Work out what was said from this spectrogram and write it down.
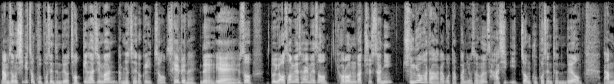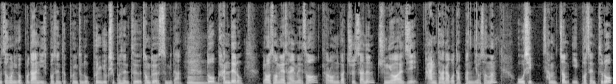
남성은 12.9%인데요. 적긴 하지만 남녀 차이가 꽤 있죠. 3배네. 네. 예. 그래서 또 여성의 삶에서 결혼과 출산이 중요하다라고 답한 여성은 42.9%였는데요. 남성은 이것보다 한 20%포인트 높은 60% 정도였습니다. 음. 또 반대로 여성의 삶에서 결혼과 출산은 중요하지 않다라고 답한 여성은 53.2%로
